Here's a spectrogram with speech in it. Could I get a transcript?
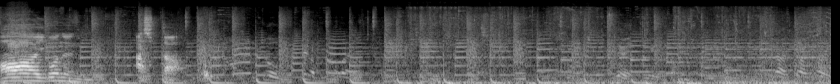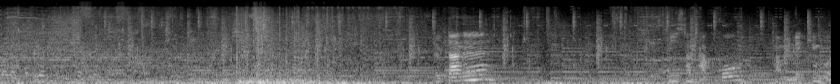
아 이거는 아쉽다. 이거 일단은 윈스턴 잡고 다음 레킹볼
